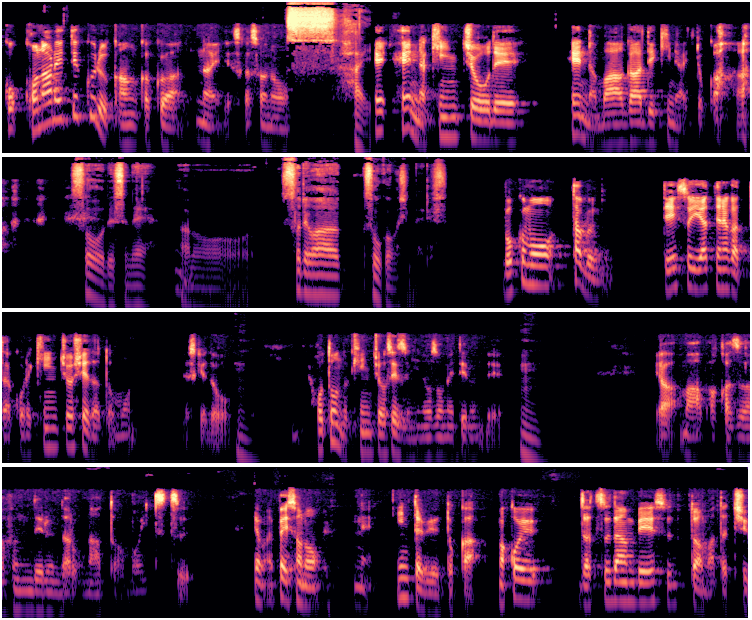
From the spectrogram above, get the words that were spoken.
こ、こなれてくる感覚はないですか？その、はい。え、変な緊張で、変な間ができないとか。そうですね。あの、それはそうかもしれないです。僕も多分、泥酔やってなかったらこれ緊張してたと思うんですけど、うん、ほとんど緊張せずに臨めてるんで、うん、いや、まあ、場数は踏んでるんだろうなと思いつつ、でもやっぱりその、ね、インタビューとか、まあ、こういう雑談ベースとはまた違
